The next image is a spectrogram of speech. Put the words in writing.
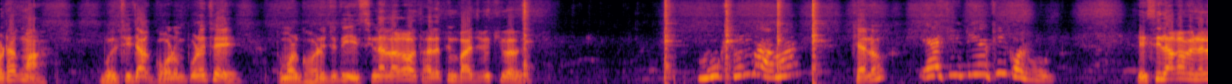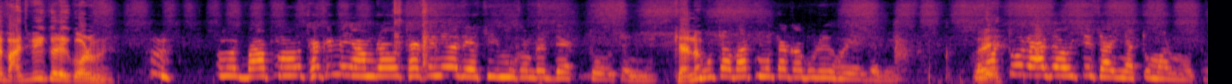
ও ঠাকুমা বলছি যা গরম পড়েছে তোমার ঘরে যদি এসি না লাগাও তাহলে তুমি বাঁচবে কীভাবে? মুখ শুনব আমার? কেন? এসি দিয়ে কি করব? এসি লাগাবে নাহলে বাঁচবেই করে এই গরমে। হুম, আমার বাপ মাও থাকে না আমরাও থাকে না আর এসির মুখ আমরা দেখতেও চাই না। কেন? মোটা ভাত মোটা কাপড়ে হয়ে যাবে। আরে- অত রাজা হইতে চাই না তোমার মতো।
